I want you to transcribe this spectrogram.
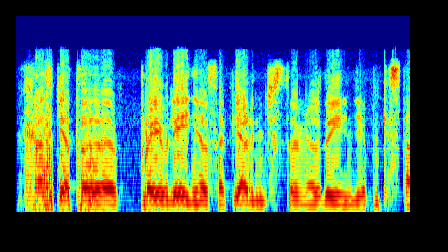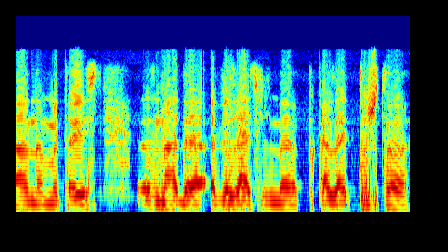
Как раз это проявление соперничества между Индией и Пакистаном. И то есть надо обязательно показать то, что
